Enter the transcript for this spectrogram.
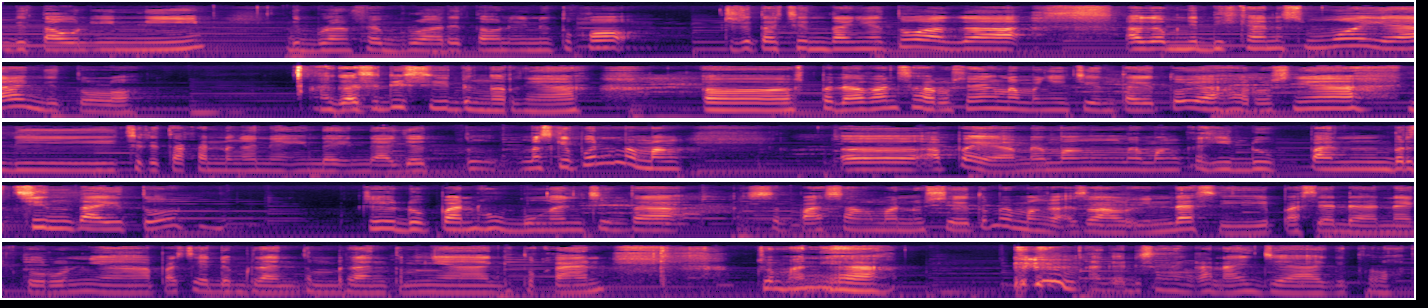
di tahun ini, di bulan Februari tahun ini tuh kok cerita cintanya tuh agak agak menyedihkan semua ya gitu loh. Agak sedih sih dengernya uh, padahal kan seharusnya yang namanya cinta itu ya harusnya diceritakan dengan yang indah-indah aja meskipun memang uh, apa ya memang memang kehidupan bercinta itu kehidupan hubungan cinta sepasang manusia itu memang nggak selalu indah sih. Pasti ada naik turunnya pasti ada berantem berantemnya gitu kan. Cuman ya agak disayangkan aja gitu loh.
